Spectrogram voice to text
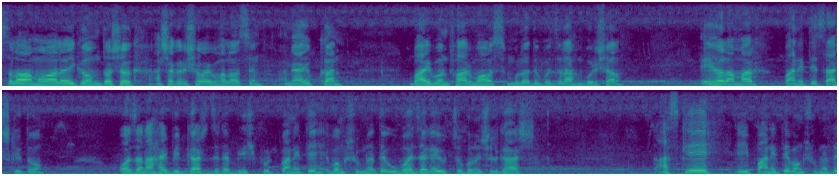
আসসালামু আলাইকুম। দর্শক, আশা করি সবাই ভালো আছেন। আমি আয়ুব খান ভাই বোন ফার্ম হাউস, মুলাদ উপজেলা, বরিশাল। এই হলো আমার পানিতে চাষকৃত অজানা হাইব্রিড ঘাস, যেটা বিশ ফুট পানিতে এবং শুকনাতে উভয় জায়গায় উচ্চ ফলনশীল ঘাস। আজকে এই পানিতে এবং শুকনাতে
